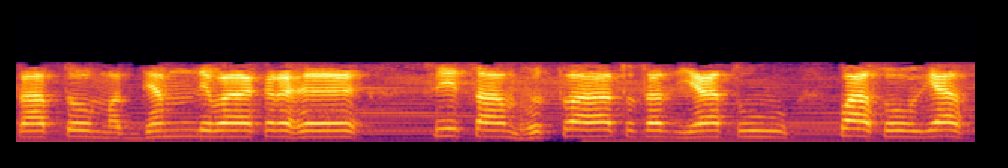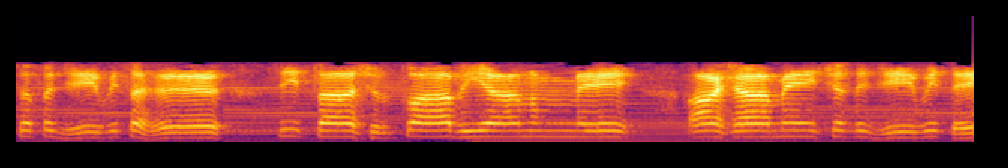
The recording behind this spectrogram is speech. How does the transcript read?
प्राप्तो मध्यम् दिवाकरः सीतां भूत्वा तु तद्यातु वासो यास्यत जीवितः। सीता श्रुत्वाभियानं मे आशामेष्यति जीविते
